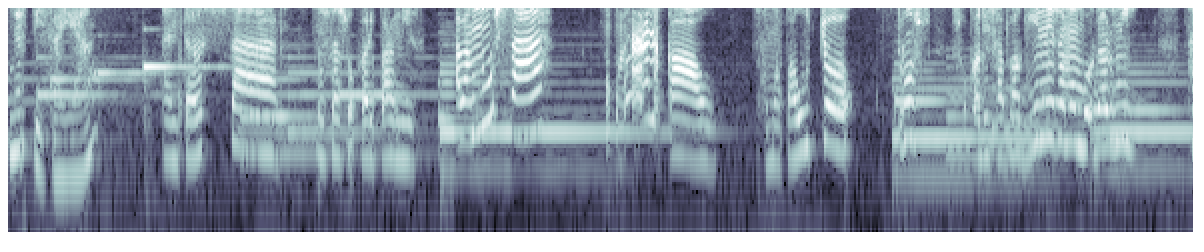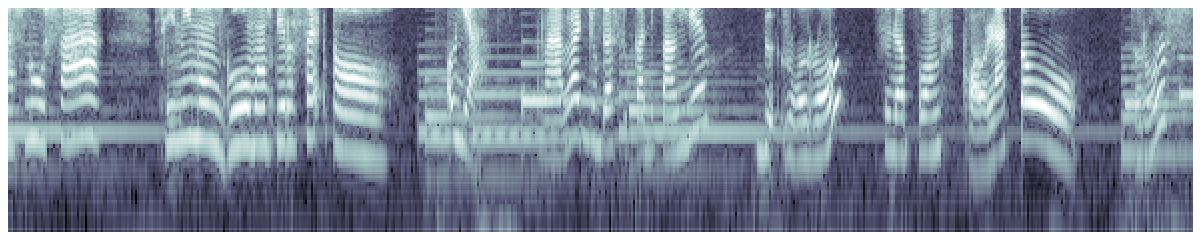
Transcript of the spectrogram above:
Ngerti sayang? Pantesan Nusa suka dipanggil. Abang Nusa? Mau ke mana kau? Sama Pak Ucok. Terus suka disapa gini sama Mbok Darmi. Mas Nusa Sini monggo mampir sek toh. Oh ya, Rara juga suka dipanggil. Dek Roro sudah pulang sekolah tuh. Terus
